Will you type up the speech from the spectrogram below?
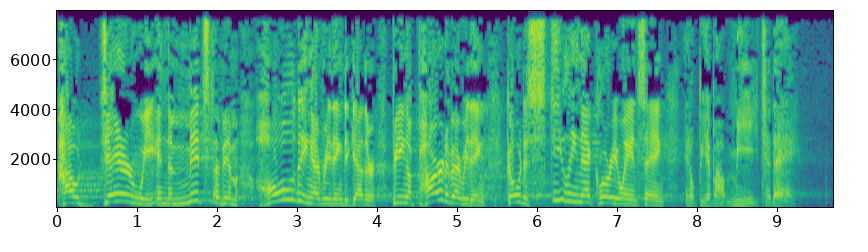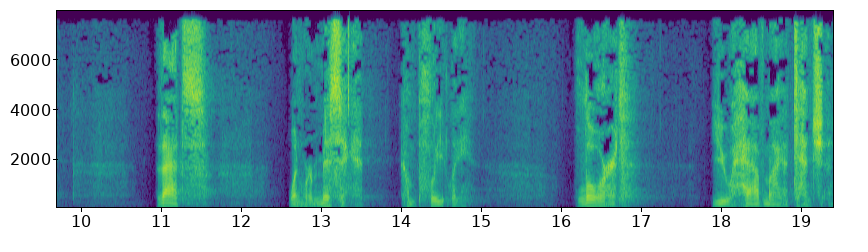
How dare we, in the midst of Him holding everything together, being a part of everything, go to stealing that glory away and saying, it'll be about me today. That's when we're missing it completely. Lord, you have my attention.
